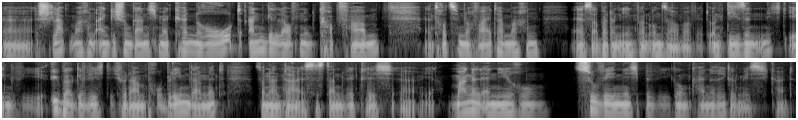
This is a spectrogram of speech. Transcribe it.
äh, schlapp machen, eigentlich schon gar nicht mehr können, rot angelaufenen Kopf haben, äh, trotzdem noch weitermachen, es aber dann irgendwann unsauber wird. Und die sind nicht irgendwie übergewichtig oder haben ein Problem damit, sondern da ist es dann wirklich äh, ja, Mangelernährung, zu wenig Bewegung, keine Regelmäßigkeit.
